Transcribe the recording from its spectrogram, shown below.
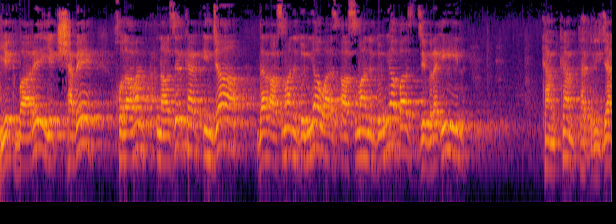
یک باره یک شبه خداوند نازل کرد اینجا در آسمان دنیا و از آسمان دنیا باز جبرائیل کم کم تدریجا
